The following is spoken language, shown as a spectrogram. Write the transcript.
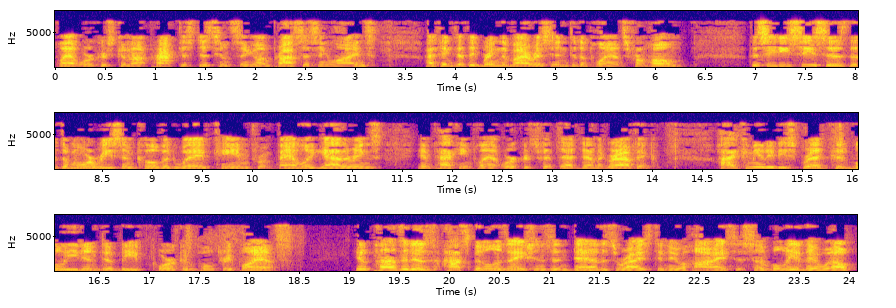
Plant workers cannot practice distancing on processing lines. I think that they bring the virus into the plants from home. The CDC says that the more recent COVID wave came from family gatherings and packing plant workers fit that demographic. High community spread could bleed into beef, pork, and poultry plants. If positives, hospitalizations, and deaths rise to new highs, as some believe they will,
